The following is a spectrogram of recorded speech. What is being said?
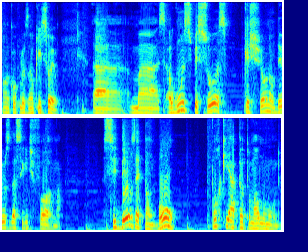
a uma conclusão, quem sou eu? Uh, mas algumas pessoas questionam Deus da seguinte forma: se Deus é tão bom, por que há tanto mal no mundo?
